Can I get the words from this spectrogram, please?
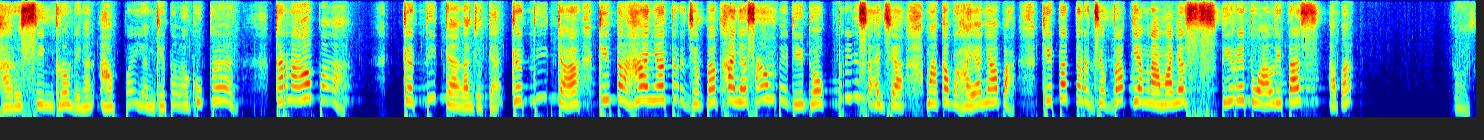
Harus sinkron dengan apa yang kita lakukan. Karena apa? Ketika lanjut kak, ketika kita hanya terjebak hanya sampai di doktrin saja, maka bahayanya apa? Kita terjebak yang namanya spiritualitas apa? Terus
